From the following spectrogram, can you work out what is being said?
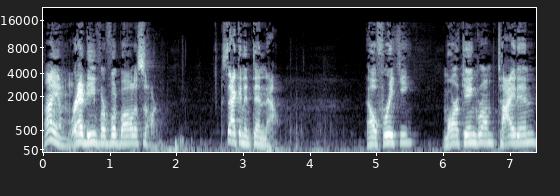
I am ready for football to start. Second and ten now. El Freaky, Mark Ingram, tight end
